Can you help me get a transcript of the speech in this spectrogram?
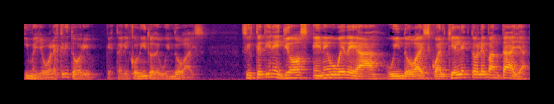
Y me llevó al escritorio, que está el iconito de Windows Eyes. Si usted tiene JOS, NVDA, Windows cualquier lector de pantalla,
